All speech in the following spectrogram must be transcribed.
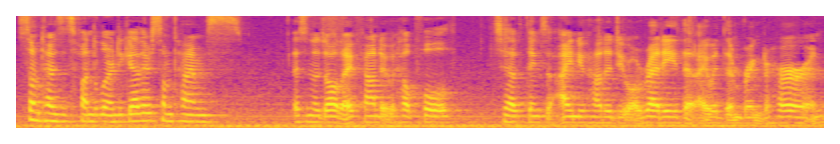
sometimes it's fun to learn together. Sometimes, as an adult, I found it helpful to have things that I knew how to do already that I would then bring to her, and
